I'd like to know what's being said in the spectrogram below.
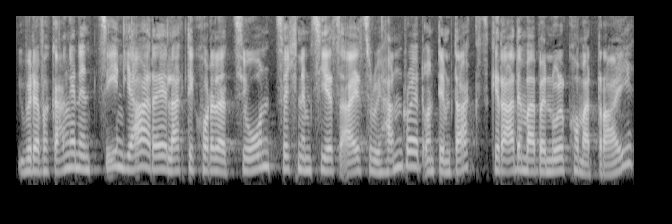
Über die vergangenen zehn Jahre lag die Korrelation zwischen dem CSI 300 und dem DAX gerade mal bei 0,3,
